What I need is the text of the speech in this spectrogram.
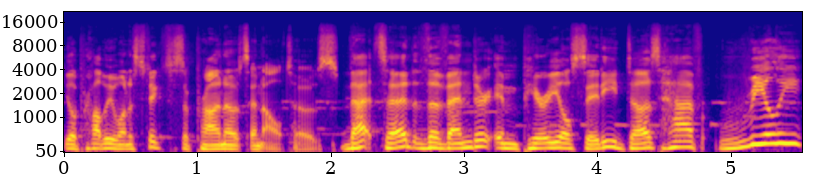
you'll probably want to stick to sopranos and altos. That said, the vendor Imperial City does have really,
